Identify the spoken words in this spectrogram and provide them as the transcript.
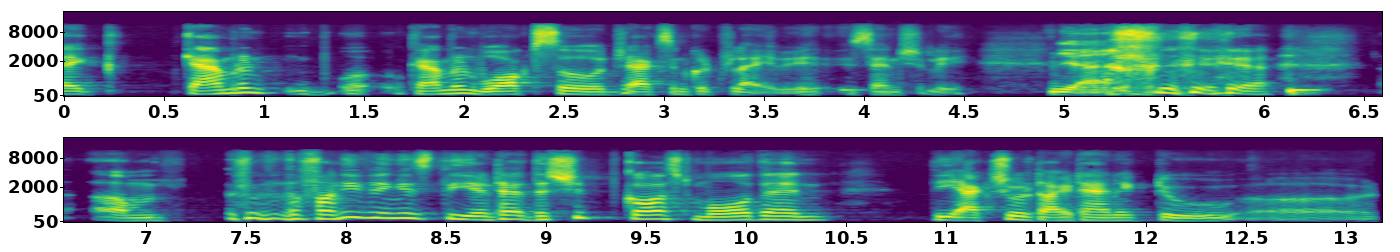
like Cameron, Cameron walked so Jackson could fly, essentially. Yeah, yeah. Um, the funny thing is the entire the ship cost more than the actual Titanic to uh,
